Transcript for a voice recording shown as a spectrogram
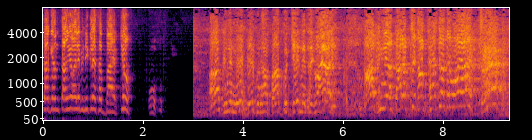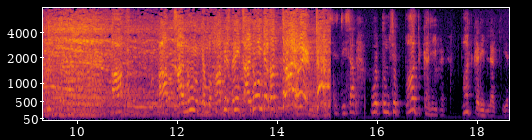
ताकि हम तांगे वाले भी निकले सब बाहर। क्यों? ओहो। आप ही ने मेरे बेगुनाह बाप को जेल में भिजवाया है। आप ही ने अदालत से काम फैसला करवाया है। आप आप कानून के मुहाफिज नहीं कानून के गद्दार हुए दिशा वो तुमसे बहुत करीब है बहुत करीब लड़की है।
